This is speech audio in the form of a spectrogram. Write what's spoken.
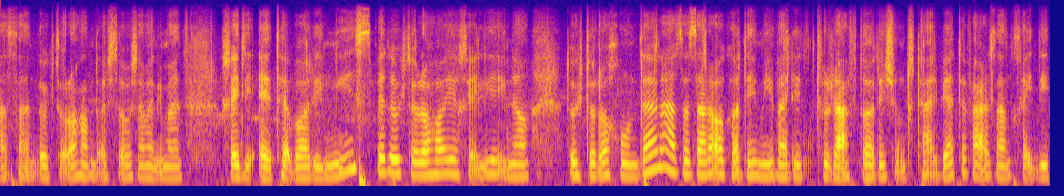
اصلا دکترا هم داشته باشن ولی من خیلی اعتباری نیست به دکتراهای خیلی اینا. دکترا خوندن از نظر آکادمی ولی تو رفتارشون تو تربیت فرزند خیلی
